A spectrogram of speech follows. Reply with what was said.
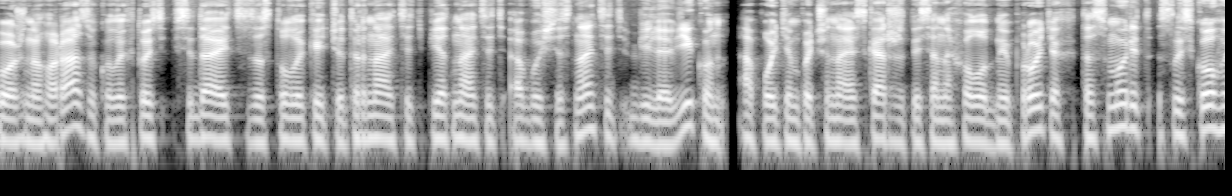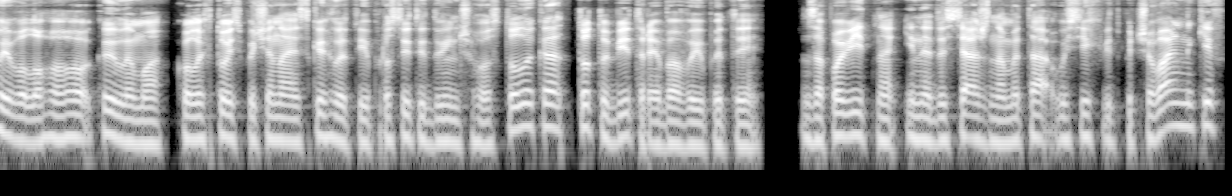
Кожного разу, коли хтось сідається за столики 14, 15 або 16 біля вікон, а потім починає скаржитися на холодний протяг та сморід слизького і вологого килима, коли хтось починає скиглити і просити до іншого столика, то тобі треба випити. Заповітна і недосяжна мета усіх відпочивальників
